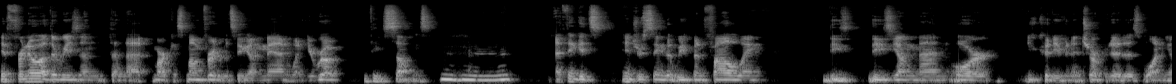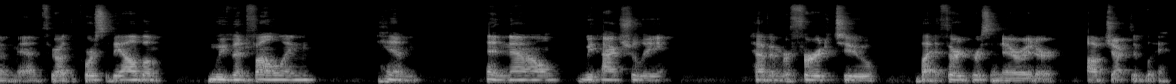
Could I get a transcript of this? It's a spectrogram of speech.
If for no other reason than that Marcus Mumford was a young man when he wrote these songs. Mm-hmm. I think it's interesting that we've been following these these young men, or you could even interpret it as one young man throughout the course of the album. We've been following him, and now we actually have him referred to by a third person narrator objectively.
